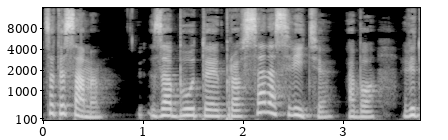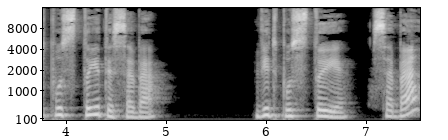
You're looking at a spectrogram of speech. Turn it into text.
Це те саме забути про все на світі або відпустити себе. Відпусти себе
